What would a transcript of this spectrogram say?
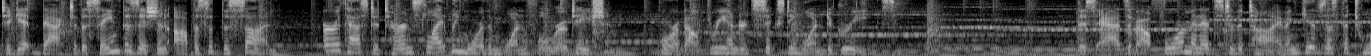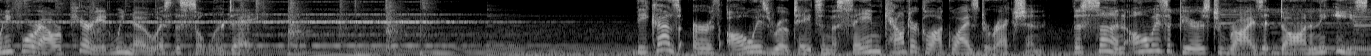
To get back to the same position opposite the Sun, Earth has to turn slightly more than one full rotation, or about 361 degrees. This adds about four minutes to the time and gives us the 24-hour period we know as the solar day. Because Earth always rotates in the same counterclockwise direction, the sun always appears to rise at dawn in the east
